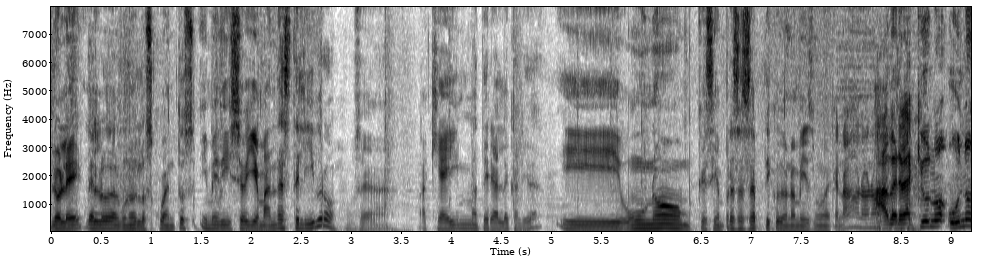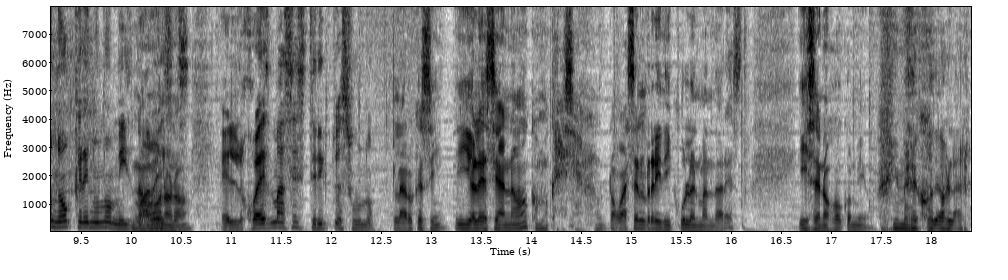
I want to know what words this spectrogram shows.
lo lee, lee algunos de los cuentos y me dice, oye, manda este libro. O sea, aquí hay material de calidad. Y uno que siempre es escéptico de uno mismo, de que no, no, no. Ah, ¿verdad que uno, uno no cree en uno mismo? No, no, no. El juez más estricto es uno. Claro que sí. Y yo le decía, no, ¿cómo decía? No, voy a el ridículo en mandar esto. Y se enojó conmigo y me dejó de hablar.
